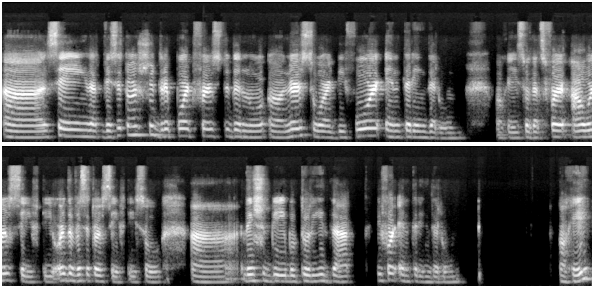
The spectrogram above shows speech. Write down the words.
uh, saying that visitors should report first to the uh, nurse ward before entering the room. Okay, so that's for our safety or the visitor's safety. So uh, they should be able to read that before entering the room. Okay,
